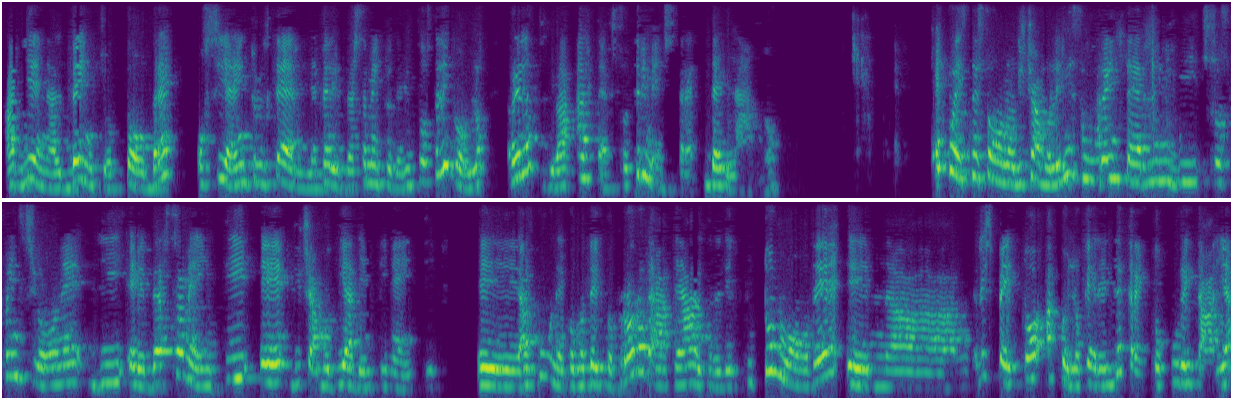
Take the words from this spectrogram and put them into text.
avviene al 20 ottobre ossia entro il termine per il versamento dell'imposta di bollo relativa al terzo trimestre dell'anno. E queste sono diciamo, le misure in termini di sospensione di eh, versamenti e diciamo, di adempimenti. Eh, alcune, come ho detto, prorogate, altre del tutto nuove ehm, rispetto a quello che era il decreto Cura Italia,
